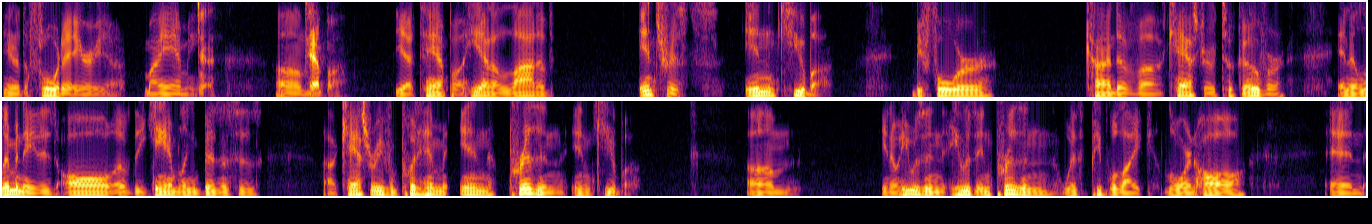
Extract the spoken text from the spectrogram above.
you know the Florida area, Miami, Yeah. um, Tampa. yeah, Tampa. He had a lot of interests in Cuba before kind of uh, Castro took over and eliminated all of the gambling businesses. Uh, Castro even put him in prison in Cuba. Um, you know, he was in he was in prison with people like Loran Hall and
